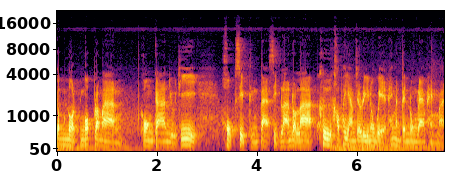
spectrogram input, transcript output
กำหนดงบประมาณ โครงการอยู่ที่ 60ถึง80 ล้านดอลลาร์ คือเขาพยายามจะรีโนเวทให้มันเป็นโรงแรมแห่งใหม่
